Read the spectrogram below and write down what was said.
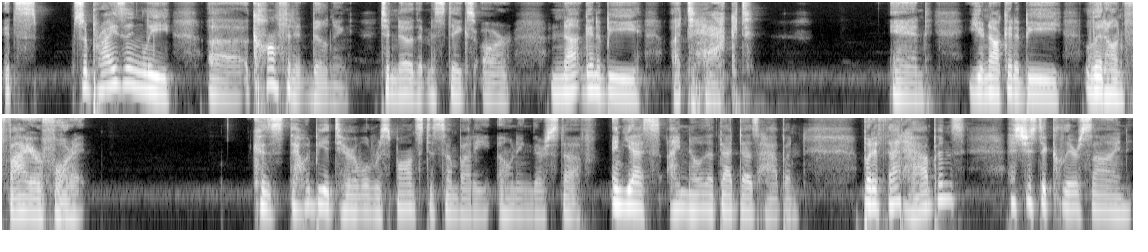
It's surprisingly uh, confident building to know that mistakes are not going to be attacked and you're not going to be lit on fire for it. Because that would be a terrible response to somebody owning their stuff. And yes, I know that that does happen. But if that happens, that's just a clear sign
